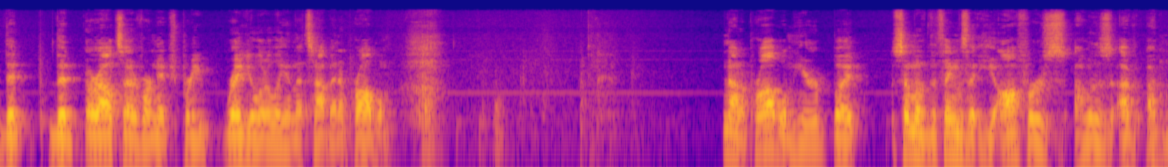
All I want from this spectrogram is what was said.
that that are outside of our niche pretty regularly, and that's not been a problem. Not a problem here, but some of the things that he offers, I was I've, I've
